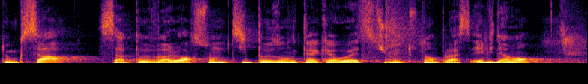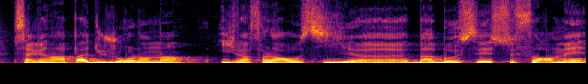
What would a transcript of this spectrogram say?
Donc ça, ça peut valoir son petit pesant de cacahuètes si tu mets tout en place. Évidemment, ça ne viendra pas du jour au lendemain. Il va falloir aussi euh, bah, bosser, se former,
